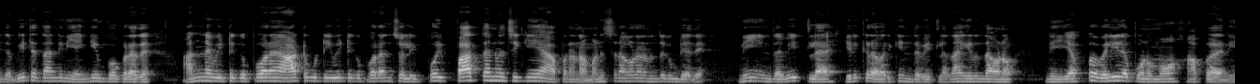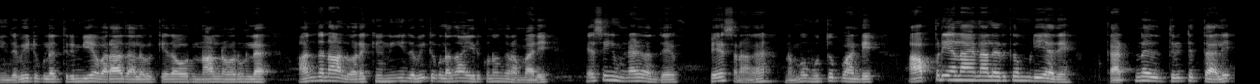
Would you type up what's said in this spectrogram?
இந்த வீட்டை தாண்டி நீ எங்கேயும் போகக்கூடாது. அண்ணன் வீட்டுக்கு போகிறேன் ஆட்டுக்குட்டி வீட்டுக்கு போகிறேன்னு சொல்லி போய் பார்த்தேன்னு வச்சுக்கிங்க அப்புறம் நான் மனுஷனாக கூட நடந்துக்க முடியாது. நீ இந்த வீட்டில் இருக்கிற வரைக்கும் இந்த வீட்டில் தான் இருந்தாகணும். நீ எப்போ வெளியில் போகணுமோ அப்போ நீ இந்த வீட்டுக்குள்ளே திரும்பியே வராத அளவுக்கு ஏதோ ஒரு நாள் வரும்ல. அந்த நாள் வரைக்கும் நீ இந்த வீட்டுக்குள்ளே தான் இருக்கணுங்கிற மாதிரி எஸ்ஐக்கு முன்னாடி வந்து பேசுகிறாங்க நம்ம முத்துப்பாண்டி அப்படியெல்லாம் என்னால் இருக்க முடியாது. கட்டினது திருட்டுத்தாலி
